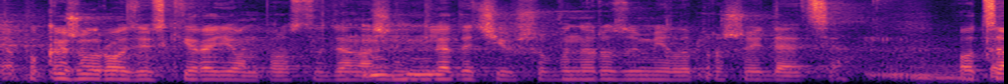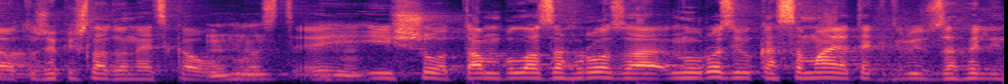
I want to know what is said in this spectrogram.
Я покажу Розівський район просто для наших глядачів, щоб вони розуміли, про що йдеться. Оце от уже пішла Донецька область. І що, там була загроза, ну Розівка сама, я так дивлюсь, взагалі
